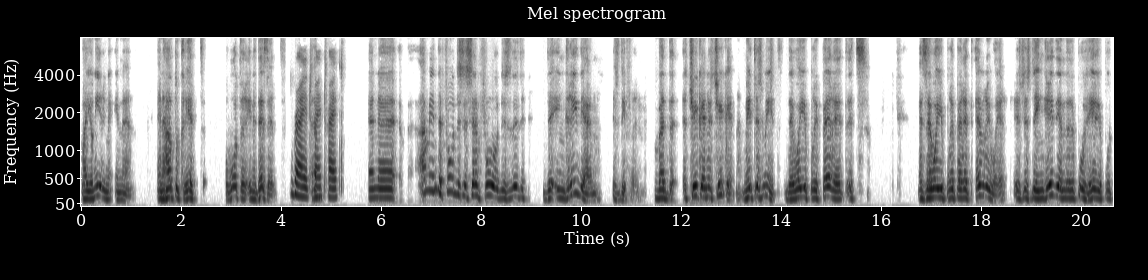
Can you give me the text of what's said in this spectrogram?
pioneer in, in uh, and how to create water in a desert. Right, right, right. And uh, I mean, the food is the same food. Is the, the ingredient is different, but chicken is chicken, meat is meat. The way you prepare it, it's it's the way you prepare it everywhere. It's just the ingredient that you put here. You put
